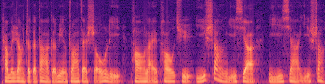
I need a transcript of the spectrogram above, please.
他们让这个大革命抓在手里，抛来抛去，一上一下，一下一上。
